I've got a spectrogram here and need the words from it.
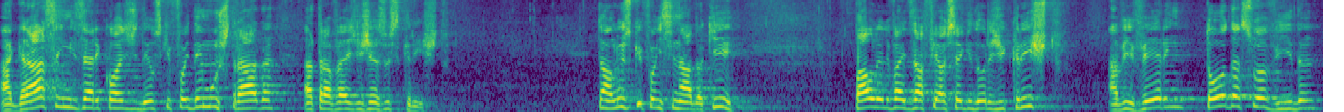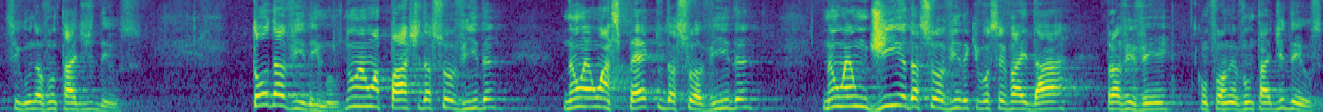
à graça e misericórdia de Deus que foi demonstrada através de Jesus Cristo? Então, à luz do que foi ensinado aqui, Paulo ele vai desafiar os seguidores de Cristo a viverem toda a sua vida segundo a vontade de Deus. Toda a vida, irmãos, não é uma parte da sua vida, não é um aspecto da sua vida, não é um dia da sua vida que você vai dar para viver conforme a vontade de Deus.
